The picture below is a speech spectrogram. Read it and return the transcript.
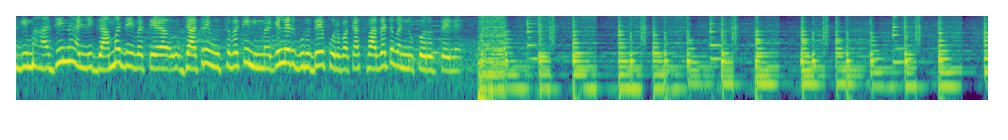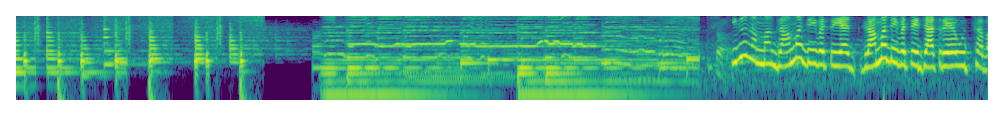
ಮೊದಲನೇದಾಗಿ ಮಹಾಜೇನಹಳ್ಳಿ ಗ್ರಾಮ ದೇವತೆಯ ಜಾತ್ರೆ ಉತ್ಸವಕ್ಕೆ ನಿಮಗೆಲ್ಲರಿಗೂ ಹೃದಯಪೂರ್ವಕ ಸ್ವಾಗತವನ್ನು ಕೋರುತ್ತೇನೆ. ಇದು ನಮ್ಮ ಗ್ರಾಮ ದೇವತೆಯ, ಗ್ರಾಮ ದೇವತೆ ಜಾತ್ರೆಯ ಉತ್ಸವ.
